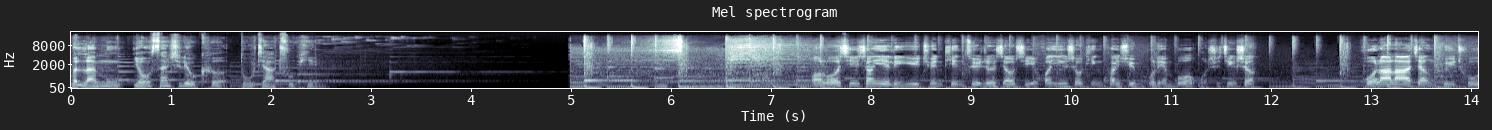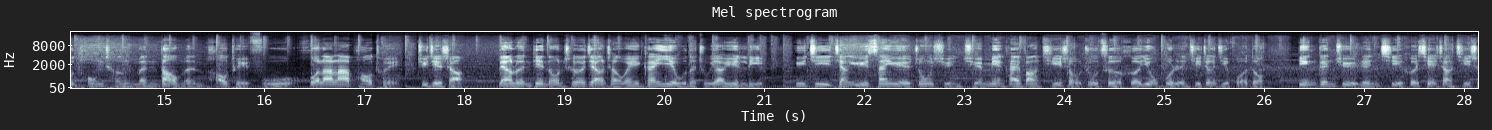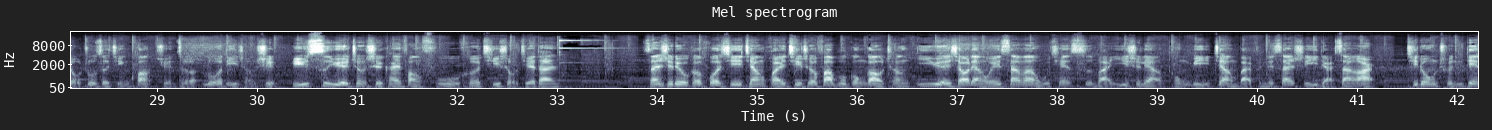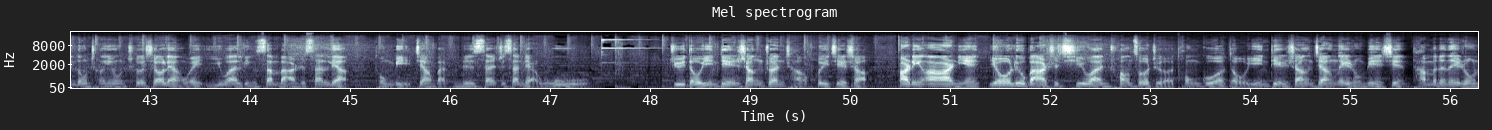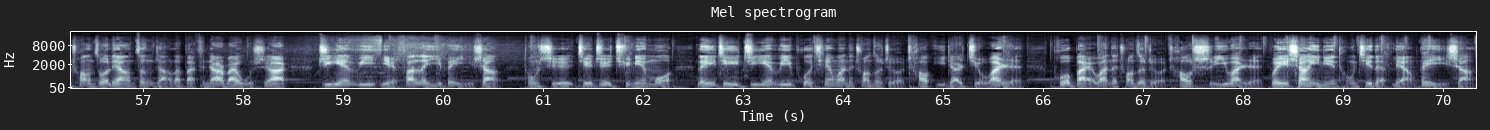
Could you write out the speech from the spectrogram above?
本栏目由三十六氪独家出品。网罗新商业领域全天最热消息，欢迎收听快讯不联播，我是金盛。货拉拉将推出同城门到门跑腿服务，货拉拉跑腿。据介绍。两轮电动车将成为该业务的主要运力，预计将于三月中旬全面开放骑手注册和用户人气征集活动，并根据人气和线上骑手注册情况选择落地城市，于四月正式开放服务和骑手接单。三十六氪获悉，江淮汽车发布公告称，一月销量为三万五千四百一十辆，同比降百分之三十一点三二，其中纯电动乘用车销量为一万零三百二十三辆，同比降百分之三十三点五五。据抖音电商专场会介绍，二零二二年有六百二十七万创作者通过抖音电商将内容变现，他们的内容创作量增长了百分之二百五十二，GMV 也翻了一倍以上。同时，截至去年末，累计 GMV 破千万的创作者超一点九万人，破百万的创作者超十一万人，为上一年同期的两倍以上。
